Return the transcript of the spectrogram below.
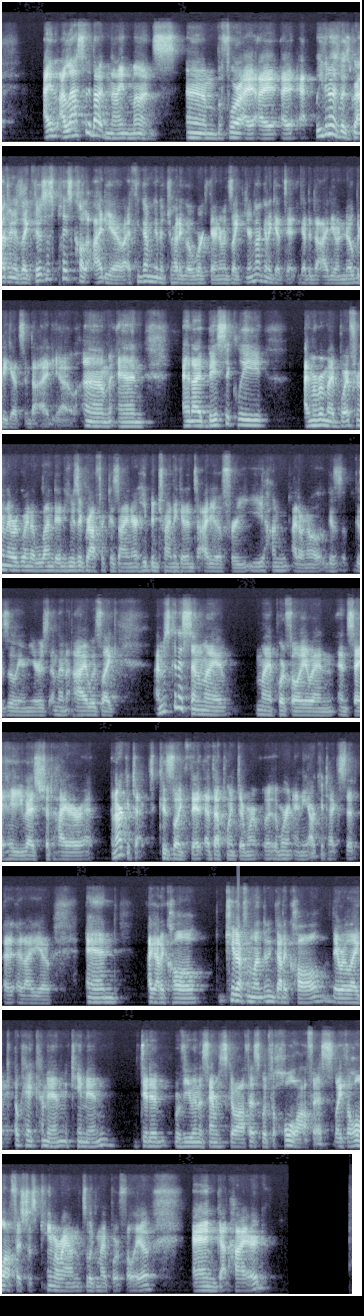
I, I, lasted about nine months um, before I, I, I, even though I was graduating, I was like, there's this place called IDEO. I think I'm going to try to go work there. And everyone's like, you're not going to get to get into IDEO. Nobody gets into IDEO. Um, and, and I basically, I remember my boyfriend and I were going to London. He was a graphic designer. He'd been trying to get into IDEO for, I don't know, gazillion years. And then I was like, I'm just going to send my, my portfolio in and say, Hey, you guys should hire an architect. Cause like they, at that point there weren't, there weren't any architects at, at, at IDEO. And I got a call came back from London, got a call. They were like, okay, come in. Came in, did a review in the San Francisco office with the whole office. Like the whole office just came around to look at my portfolio and got hired.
